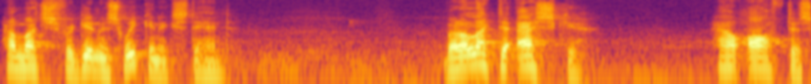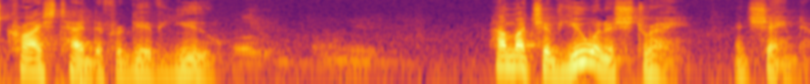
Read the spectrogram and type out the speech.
how much forgiveness we can extend. But I'd like to ask you, how oft has Christ had to forgive you? How much have you went astray and shamed him?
